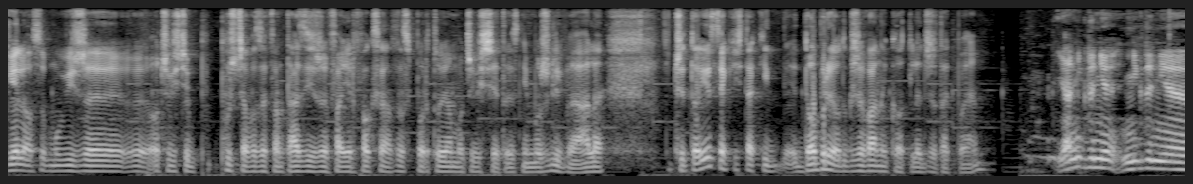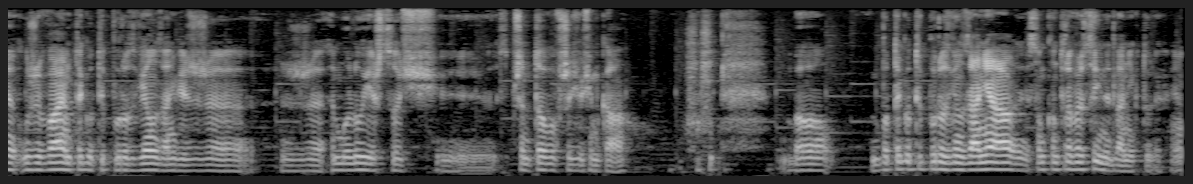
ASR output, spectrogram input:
wiele osób mówi, że oczywiście puszcza wodze fantazji, że Firefoxa na to sportują, oczywiście to jest niemożliwe, ale czy to jest jakiś taki dobry, odgrzewany kotlet, że tak powiem? Ja nigdy nie, nigdy nie używałem tego typu rozwiązań, wiesz, że, że emulujesz coś y, sprzętowo w 68K. bo, bo tego typu rozwiązania są kontrowersyjne dla niektórych, nie?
